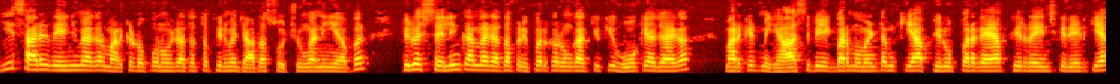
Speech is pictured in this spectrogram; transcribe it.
ये सारे रेंज में अगर मार्केट ओपन हो जाता तो फिर मैं ज़्यादा सोचूँगा नहीं यहाँ पर। फिर मैं सेलिंग करना ज़्यादा प्रीफर करूँगा क्योंकि हो क्या जाएगा? मार्केट में यहाँ से भी एक बार मोमेंटम किया, फिर ऊपर गया, फिर रेंज क्रिएट किया।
